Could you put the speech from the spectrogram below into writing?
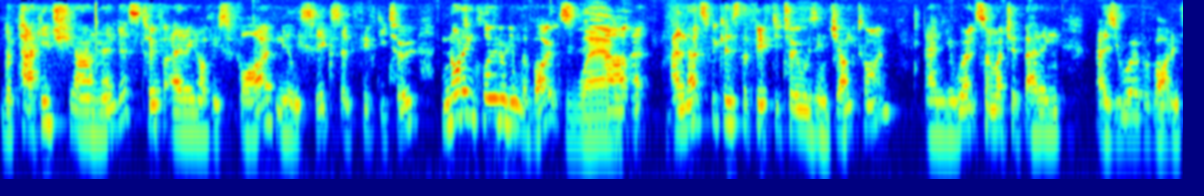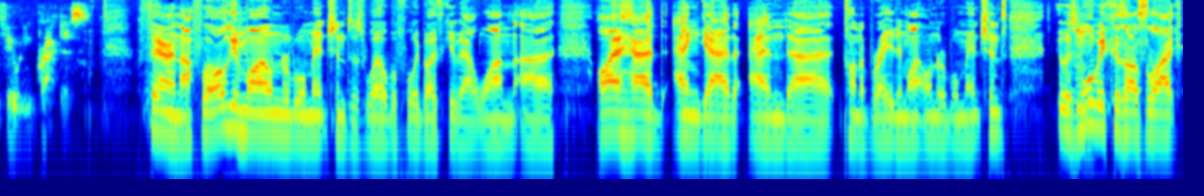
the package, Sean Mendes, two for 18 off his five, nearly six at 52, not included in the votes. Wow. Uh, and that's because the 52 was in junk time and you weren't so much at batting as you were providing fielding practice. Fair enough. Well, I'll give my honourable mentions as well before we both give our one. Uh, I had Angad and uh, Connor Breed in my honourable mentions. It was more hmm. because I was like,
